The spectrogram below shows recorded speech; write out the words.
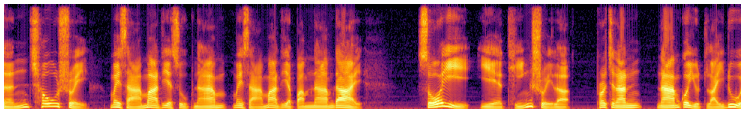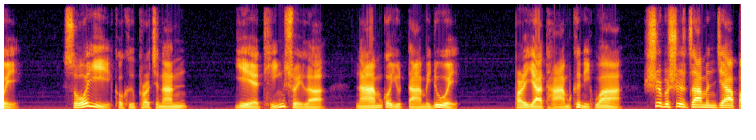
能抽水ไม่สามารถที่จะสูบน้ำไม่สามารถที่จะปั๊มน้ำได้所以也停水了เพราะฉะนั้นน้ำก็หยุดไหลด้วย 所以ก็คือเพราะฉะนั้น也停水了น้ำก็หยุดตามไปด้วย ภรรยาถามขึ้นอีกว่า 是不是咱们家保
